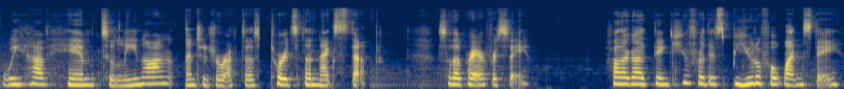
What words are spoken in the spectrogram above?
we have Him to lean on and to direct us towards the next step. So, the prayer for today. Father God, thank you for this beautiful Wednesday.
